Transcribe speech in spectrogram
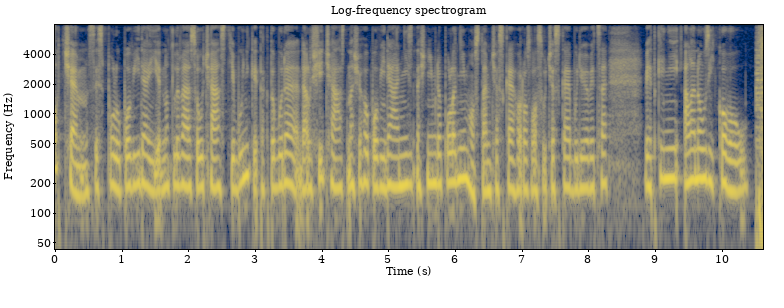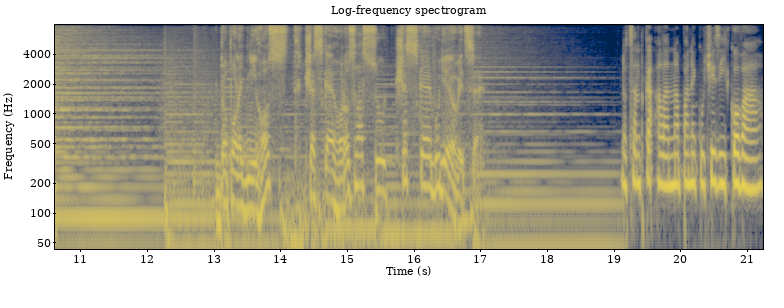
o čem si spolu povídají jednotlivé součásti buňky, tak to bude další část našeho povídání s dnešním dopoledním hostem Českého rozhlasu České Budějovice, vědkyní Alenou Zíkovou. Dopolední host Českého rozhlasu České Budějovice. Docentka Alena Panikučizíková,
